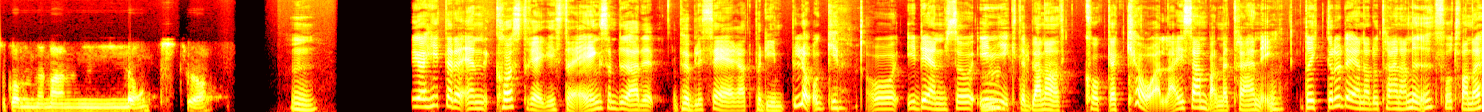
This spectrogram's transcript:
så kommer man långt tror jag. Mm. Jag hittade en kostregistrering som du hade publicerat på din blogg och i den så mm. ingick det bland annat Coca-Cola i samband med träning. Dricker du det när du tränar nu fortfarande?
